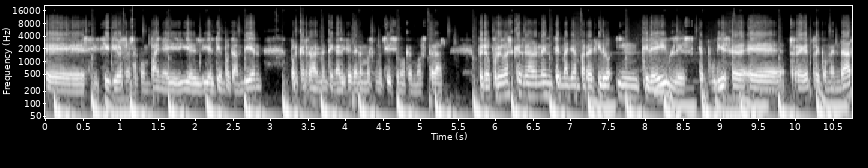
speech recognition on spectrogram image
eh, si, Dios nos acompaña y, el, tiempo también, porque realmente en Galicia tenemos muchísimo que mostrar. Pero pruebas que realmente me hayan parecido increíbles, que pudiese recomendar,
